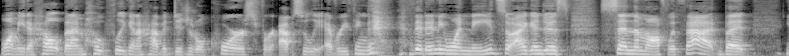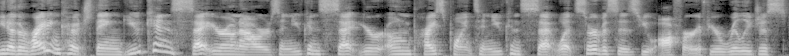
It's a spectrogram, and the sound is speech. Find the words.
want me to help but i'm hopefully going to have a digital course for absolutely everything that, that anyone needs. So i can just send them off with that. But you know the writing coach thing you can set your own hours and you can set your own price points and you can set what services you offer if you're really just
